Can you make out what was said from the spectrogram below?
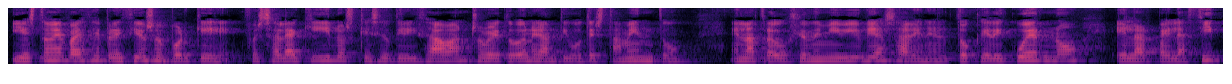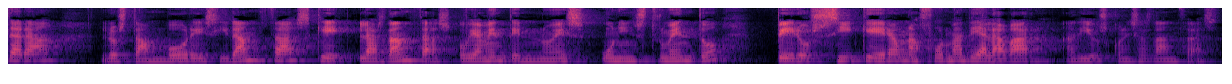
Y esto me parece precioso porque pues sale aquí los que se utilizaban sobre todo en el Antiguo Testamento. En la traducción de mi Biblia salen el toque de cuerno, el arpa y la cítara, los tambores y danzas, que las danzas obviamente no es un instrumento, pero sí que era una forma de alabar a Dios con esas danzas.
